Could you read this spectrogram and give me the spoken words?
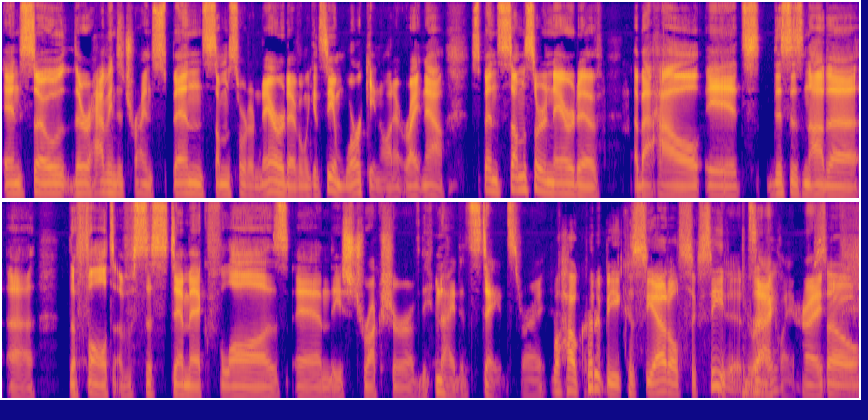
And so they're having to try and spend some sort of narrative, and we can see them working on it right now. Spend some sort of narrative about how it's this is not a, a the fault of systemic flaws and the structure of the United States, right? Well, how could it be? Because Seattle succeeded, Exactly, right? right. So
